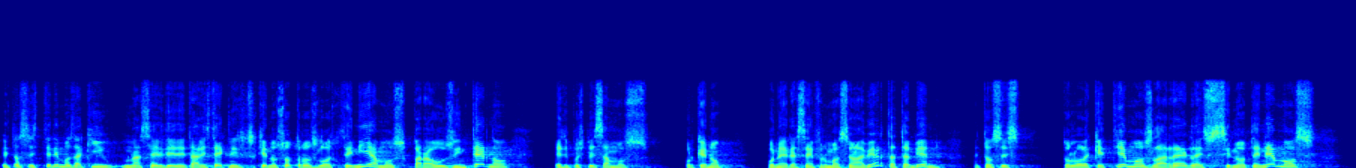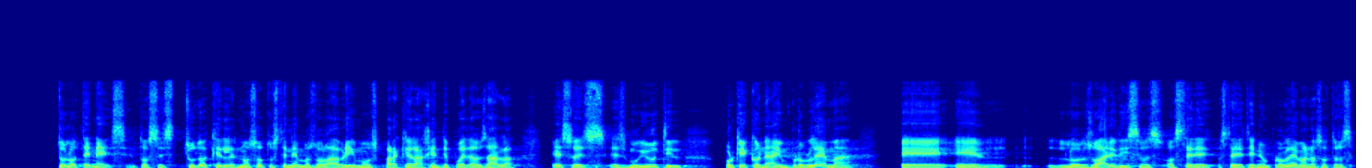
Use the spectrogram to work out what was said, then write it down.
Entonces tenemos aquí una serie de detalles técnicos que nosotros los teníamos para uso interno y después pensamos, ¿por qué no poner esa información abierta también? Entonces, todo lo que tenemos, la regla es, si no tenemos, tú lo tenés. Entonces, todo lo que nosotros tenemos lo abrimos para que la gente pueda usarla. Eso es, es muy útil porque cuando hay un problema, eh, eh, el usuario dice, usted, usted tiene un problema, nosotros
